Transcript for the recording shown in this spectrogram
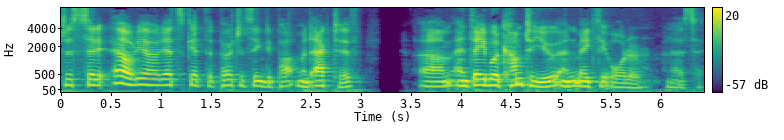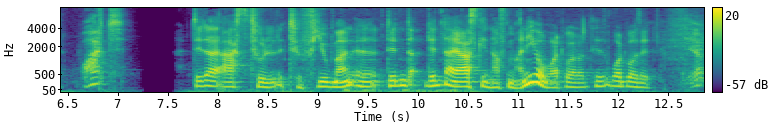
just said, oh, yeah, let's get the purchasing department active. Um, and they will come to you and make the order. And I said, what? Did I ask too too few money? Uh, didn't didn't I ask enough money or what? What, what was it? Yep.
